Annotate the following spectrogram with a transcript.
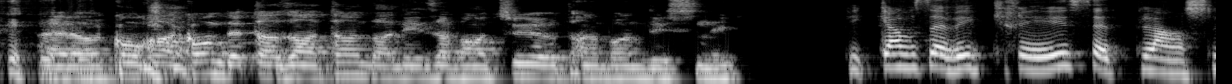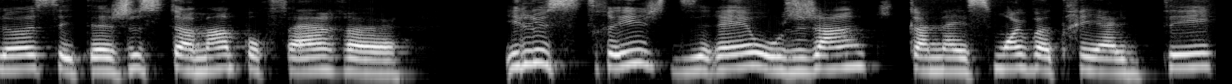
Alors, qu'on rencontre de temps en temps dans les aventures en bande dessinée. Puis quand vous avez créé cette planche-là, c'était justement pour faire euh, illustrer, je dirais, aux gens qui connaissent moins votre réalité,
